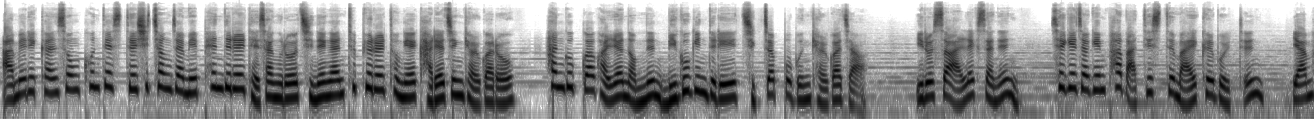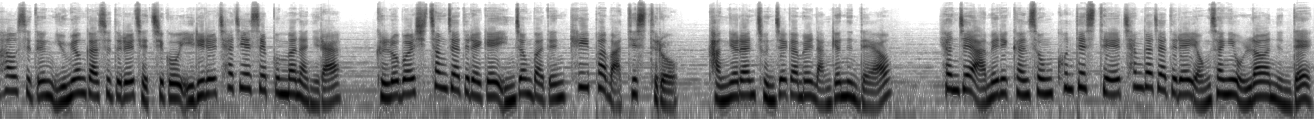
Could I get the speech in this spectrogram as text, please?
아메리칸 송 콘테스트 시청자 및 팬들을 대상으로 진행한 투표를 통해 가려진 결과로 한국과 관련 없는 미국인들이 직접 뽑은 결과죠. 이로써 알렉사는 세계적인 팝 아티스트 마이클 볼튼, 얌하우스 등 유명 가수들을 제치고 1위를 차지했을 뿐만 아니라 글로벌 시청자들에게 인정받은 K-팝 아티스트로 강렬한 존재감을 남겼는데요. 현재 아메리칸 송 콘테스트의 참가자들의 영상이 올라왔는데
